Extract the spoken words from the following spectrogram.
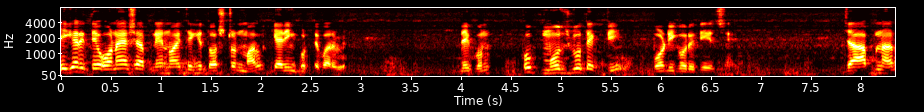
এই গাড়িতে অনায়াসে আপনি নয় থেকে দশ টন মাল ক্যারিং করতে পারবেন। দেখুন, খুব মজবুত একটি বডি করে দিয়েছে, যা আপনার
